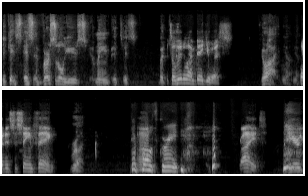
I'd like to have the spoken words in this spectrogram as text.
It gets, it's a versatile use. I mean, it, it's, but It's a little ambiguous, you're right. Yeah, yeah. but it's the same thing. Right. They're Uh, both great. Right. Here, you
